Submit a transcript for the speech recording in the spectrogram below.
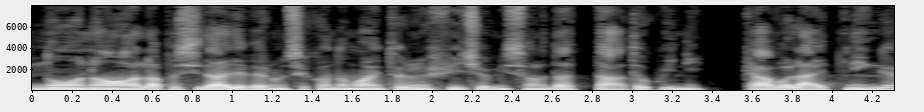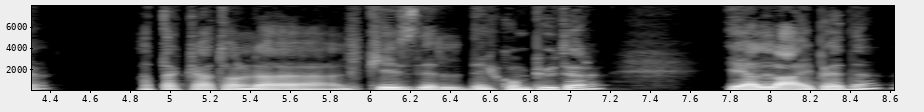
Non ho la possibilità di avere un secondo monitor in ufficio, mi sono adattato, quindi cavo Lightning attaccato al, al case del, del, computer e all'iPad,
